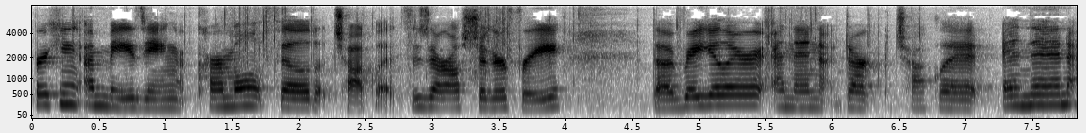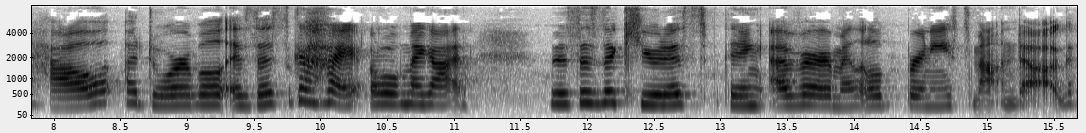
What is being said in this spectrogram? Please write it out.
Freaking amazing caramel filled chocolates. These are all sugar free. The regular and then dark chocolate. And then how adorable is this guy? Oh my God. This is the cutest thing ever, my little Bernese mountain dog.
